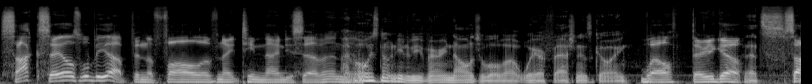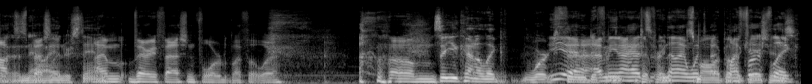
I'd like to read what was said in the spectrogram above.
sock sales will be up in the fall of 1997. I've always known you to be very knowledgeable about where fashion is going. well, there you go. That's socks. uh, now especially. I understand. I'm very fashion forward with my footwear. um, so you kind of like worked through yeah, different, I mean, I had different then I went my first like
